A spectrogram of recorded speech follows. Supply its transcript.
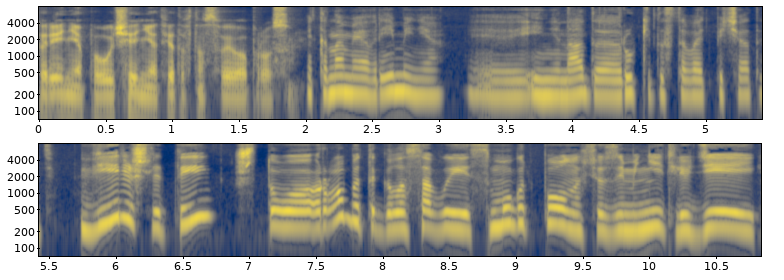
Ускорение получения ответов на свои вопросы. Экономия времени, э, и не надо руки доставать, печатать. Веришь ли ты, что роботы голосовые смогут полностью заменить людей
